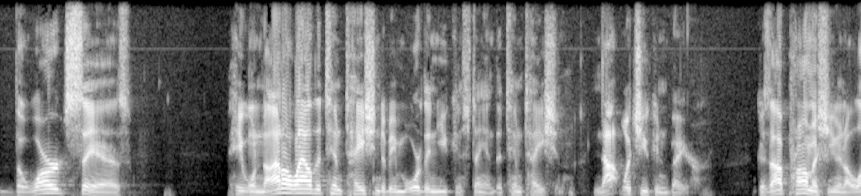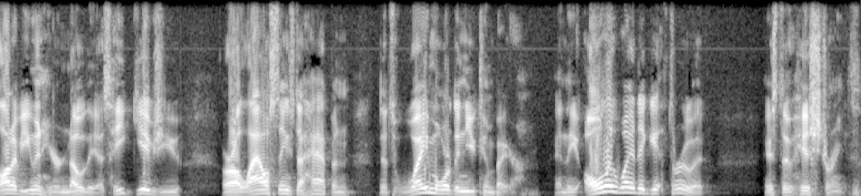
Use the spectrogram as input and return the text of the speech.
the word says he will not allow the temptation to be more than you can stand, the temptation, not what you can bear. Because I promise you, and a lot of you in here know this, he gives you or allows things to happen that's way more than you can bear. And the only way to get through it is through his strength.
